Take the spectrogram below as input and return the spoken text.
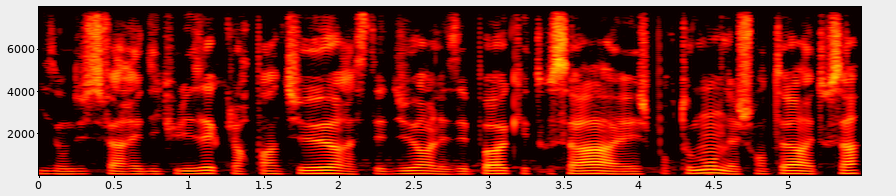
ils ont dû se faire ridiculiser avec leur peinture, c'était dur, les époques et tout ça. Et pour tout le monde, les chanteurs et tout ça.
